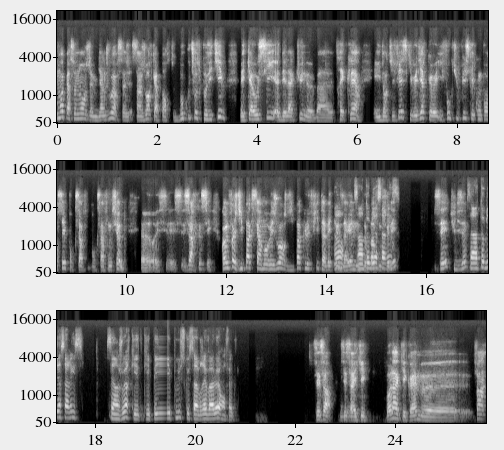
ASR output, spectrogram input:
moi, personnellement, j'aime bien le joueur. C'est un joueur qui apporte beaucoup de choses positives, mais qui a aussi des lacunes bah, très claires et identifiées, ce qui veut dire qu'il faut que tu puisses les compenser pour que ça, pour que ça fonctionne. Euh, encore une fois, je dis pas que c'est un mauvais joueur, je dis pas que le fit avec Zion ne peut pas fonctionner. C'est, tu disais? C'est un Tobias Harris c'est un joueur qui est, payé plus que sa vraie valeur, en fait. C'est ça, c'est ça. Et qui est, voilà, qui est quand même. Euh, enfin,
